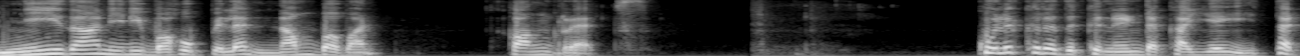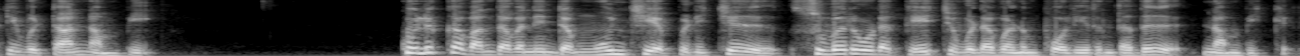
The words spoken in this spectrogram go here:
நீதான் இனி வகுப்பில நம்பவன் காங்கிரட்ஸ் குலுக்கிறதுக்கு நீண்ட கையை தட்டிவிட்டான் நம்பி. குலுக்க வந்தவன் இந்த மூஞ்சியை பிடிச்சு சுவரோட தேய்ச்சி விடவனும் போலிருந்தது நம்பிக்கு.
